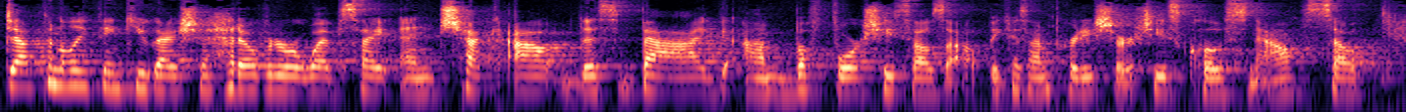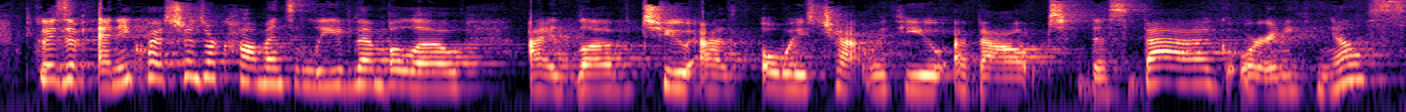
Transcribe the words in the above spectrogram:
definitely think you guys should head over to her website and check out this bag um, before she sells out because I'm pretty sure she's close now. So if you guys have any questions or comments, leave them below. I'd love to, as always, chat with you about this bag or anything else.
